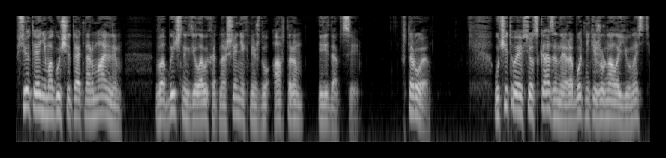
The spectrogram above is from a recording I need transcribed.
все это я не могу считать нормальным в обычных деловых отношениях между автором и редакцией. Второе. Учитывая все сказанное, работники журнала «Юность»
